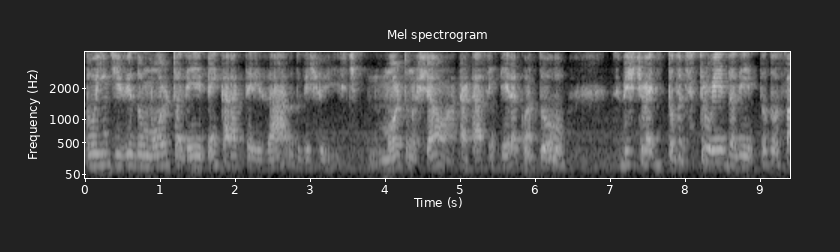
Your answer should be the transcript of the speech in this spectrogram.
do indivíduo morto ali, bem caracterizado, do bicho morto no chão, a carcaça inteira, quanto se o bicho estiver todo destruído ali, tudo só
